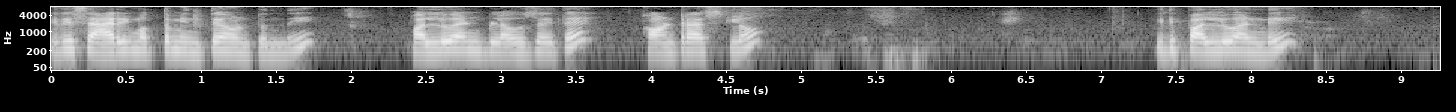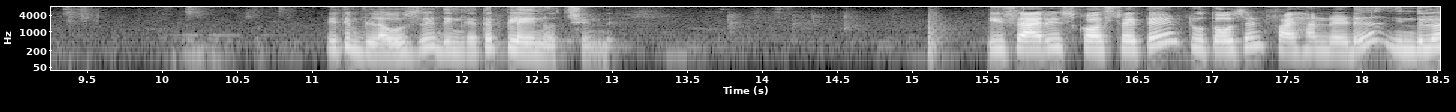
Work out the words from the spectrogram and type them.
ఇది శారీ మొత్తం ఇంతే ఉంటుంది. పళ్ళు అండ్ బ్లౌజ్ అయితే కాంట్రాస్ట్లో ఇది పళ్ళు అండి. ఇది బ్లౌజ్ దీనికైతే ప్లెయిన్ వచ్చింది. ఈ శారీస్ కాస్ట్ అయితే టూ థౌజండ్ ఫైవ్ హండ్రెడ్ ఇందులో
